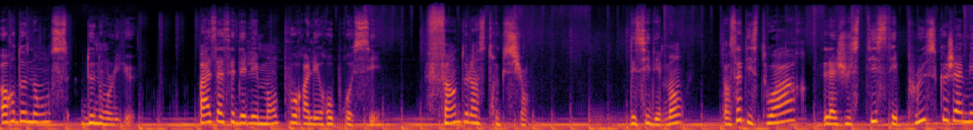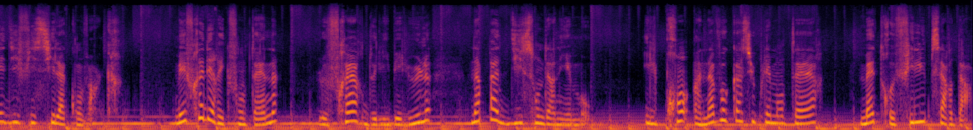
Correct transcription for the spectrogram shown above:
ordonnance de non-lieu. Pas assez d'éléments pour aller au procès. Fin de l'instruction. Décidément, dans cette histoire, la justice est plus que jamais difficile à convaincre. Mais Frédéric Fontaine, le frère de Libellule, n'a pas dit son dernier mot. Il prend un avocat supplémentaire, maître Philippe Sarda.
